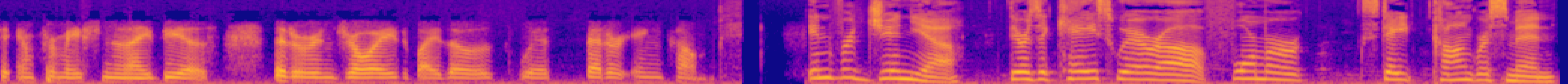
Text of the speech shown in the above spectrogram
to information and ideas that are enjoyed by those with better income. In Virginia, there's a case where a former state congressman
